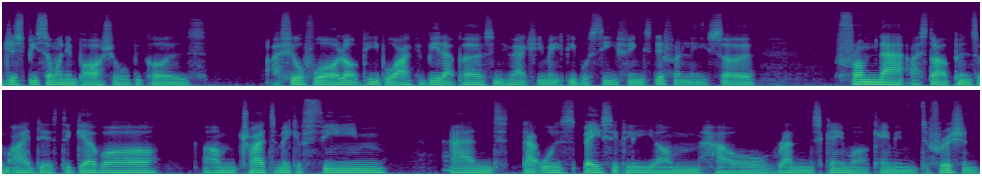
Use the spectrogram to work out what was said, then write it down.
just be someone impartial because I feel for a lot of people, I could be that person who actually makes people see things differently. So from that, I started putting some ideas together, um, tried to make a theme, and that was basically um, how Random Disclaimer came into fruition.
